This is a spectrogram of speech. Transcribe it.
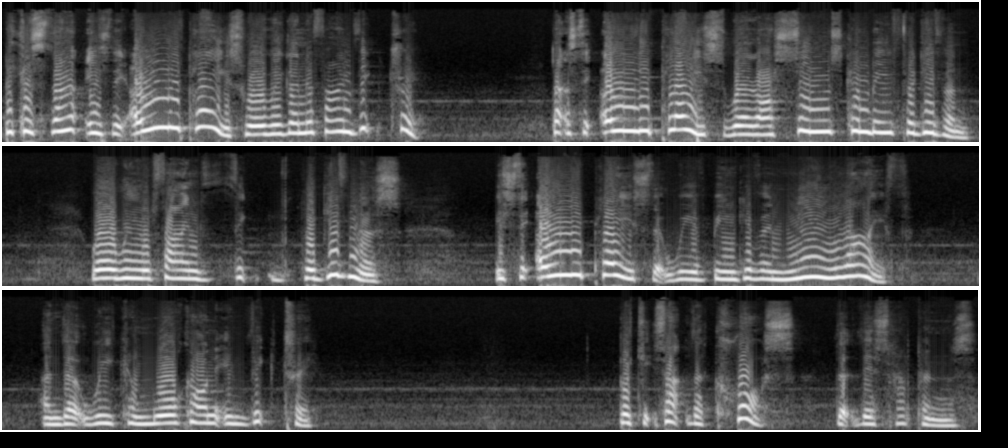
Because that is the only place where we're going to find victory. That's the only place where our sins can be forgiven, where we will find forgiveness. It's the only place that we have been given new life and that we can walk on in victory. But it's at the cross that this happens.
